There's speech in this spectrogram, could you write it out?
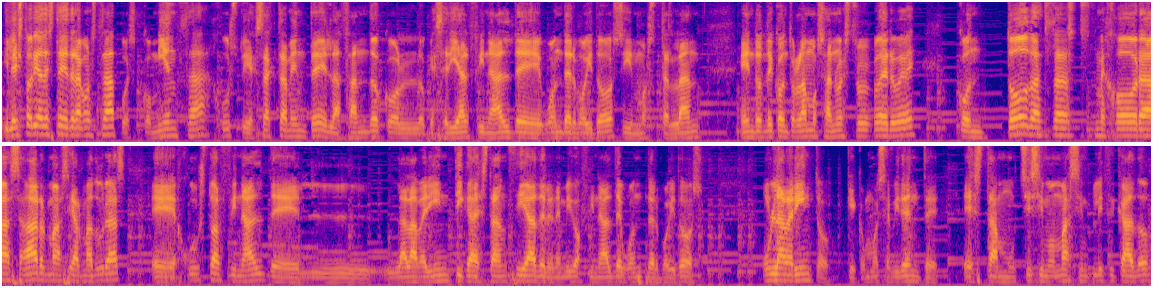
Y la historia de este Dragon's Trap pues comienza justo y exactamente enlazando con lo que sería el final de Wonder Boy 2 y Monsterland, en donde controlamos a nuestro héroe con todas las mejoras, armas y armaduras justo al final de la laberíntica estancia del enemigo final de Wonder Boy 2. Un laberinto que, como es evidente, está muchísimo más simplificado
